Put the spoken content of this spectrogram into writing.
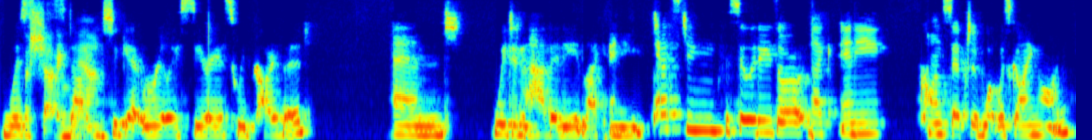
was Was shutting starting down. to get really serious with COVID. And we didn't have any like any testing facilities or like any concept of what was going on.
